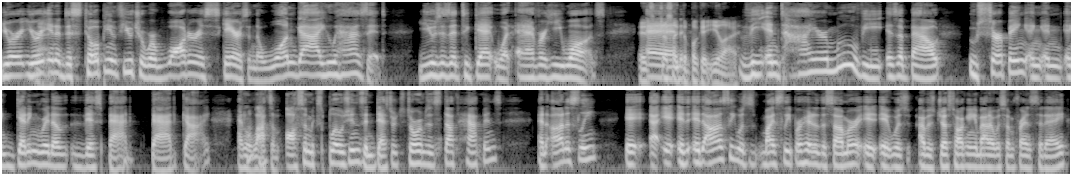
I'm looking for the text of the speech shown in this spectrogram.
you're you're in a dystopian future where water is scarce and the one guy who has it uses it to get whatever he wants. It's just like the Book of Eli. the entire movie is about usurping and, and, and getting rid of this bad bad guy. And lots of awesome explosions and desert storms and stuff happens. And honestly it, it, it, it honestly was my sleeper hit of the summer. It, it was i was just talking about it with some friends today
